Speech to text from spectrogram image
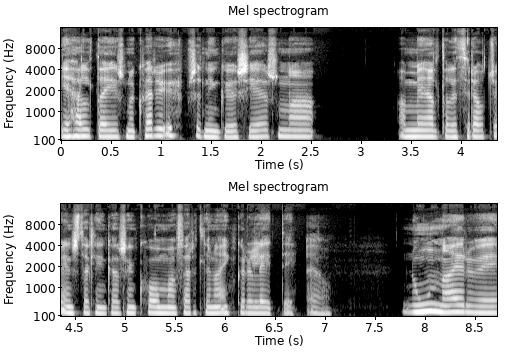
ég held að í svona hverju uppsetningu sé svona að meðaltali 30 einstaklingar sem koma að ferlinu að einhverju leiti. Já, Núna erum við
